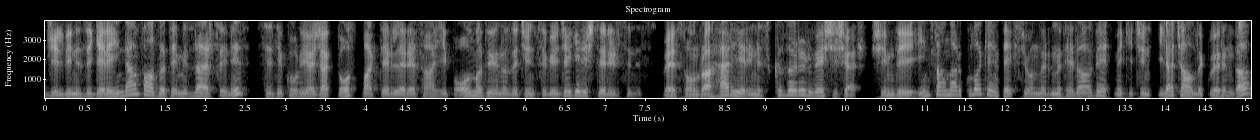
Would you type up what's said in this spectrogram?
Cildinizi gereğinden fazla temizlerseniz sizi koruyacak dost bakterilere sahip olmadığınız için sivilce geliştirirsiniz. Ve sonra her yeriniz kızarır ve şişer. Şimdi insanlar kulak enfeksiyonlarını tedavi etmek için ilaç aldıklarında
